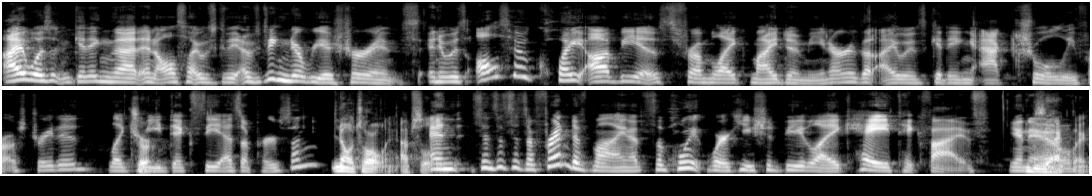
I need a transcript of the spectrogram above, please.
I wasn't getting that, and also I was getting I was getting no reassurance, and it was also quite obvious from like my demeanor that I was getting actually frustrated, like Sure. me Dixie as a person. No, totally, absolutely, And since this is a friend of mine, that's the point where he should be like, "Hey, take five, you know, exactly.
